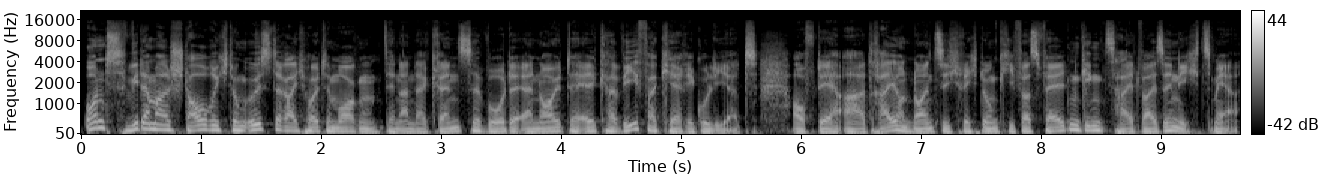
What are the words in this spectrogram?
Und wieder mal Stau Richtung Österreich heute Morgen, denn an der Grenze wurde erneut der Lkw-Verkehr reguliert. Auf der A93 Richtung Kiefersfelden ging zeitweise nichts mehr.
